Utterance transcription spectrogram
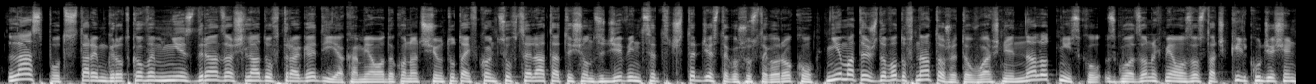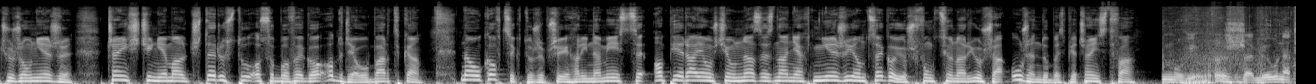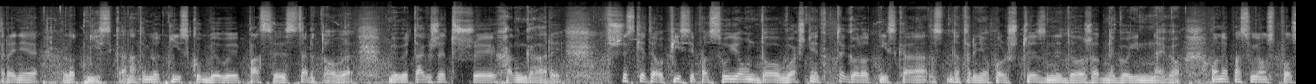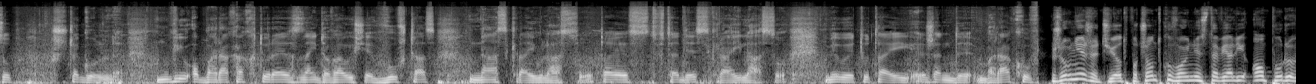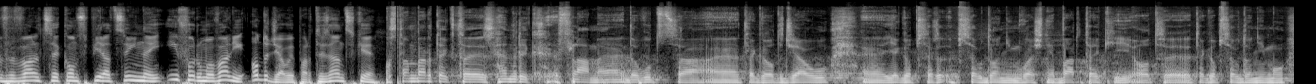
Las pod Starym Grodkowem nie zdradza śladów tragedii, jaka miała dokonać się tutaj w końcówce lata 1946 roku. Nie ma też dowodów na to, że to właśnie na lotnisku zgładzonych miało zostać kilkudziesięciu żołnierzy, części niemal 400-osobowego oddziału Bartka. Naukowcy, którzy przyjechali na miejsce, opierają się na zeznaniach nieżyjącego już funkcjonariusza Urzędu Bezpieczeństwa. Mówił, że był na terenie lotniska. Na tym lotnisku były pasy startowe, były także trzy hangary. Wszystkie te opisy pasują do właśnie tego lotniska na terenie Opolszczyzny, do żadnego innego. One pasują w sposób szczególny. Mówił o barakach, które znajdowały się wówczas na skraju lasu. To jest wtedy skraj lasu. Były tutaj rzędy baraków, Żołnierze ci od początku wojny stawiali opór w walce konspiracyjnej i formowali oddziały partyzanckie. Stan Bartek to jest Henryk Flame, dowódca e, tego oddziału. E, Jego pse- pseudonim właśnie Bartek i od e, tego pseudonimu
